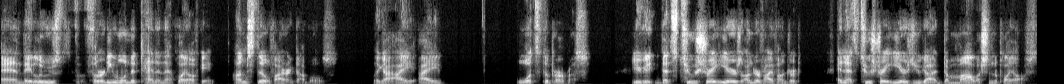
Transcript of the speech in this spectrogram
and they lose 31 to 10 in that playoff game, I'm still firing Todd Bowles. Like I I, I what's the purpose? You get that's two straight years under 500 and that's two straight years you got demolished in the playoffs.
